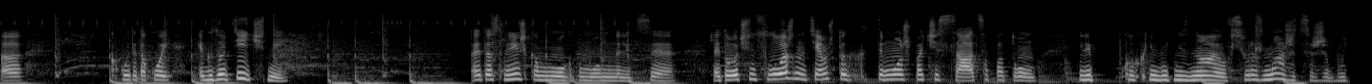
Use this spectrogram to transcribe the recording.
э, какой-то такой экзотичный. Это слишком много, по-моему, на лице. Это очень сложно тем, что ты можешь почесаться потом. Или как-нибудь, не знаю, все размажется же, будет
